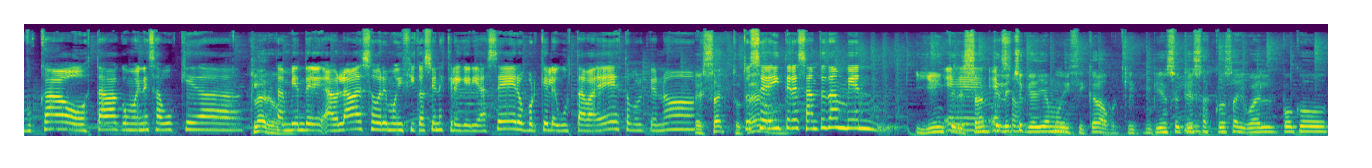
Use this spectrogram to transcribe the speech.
buscaba o estaba como en esa búsqueda Claro. también de hablaba sobre modificaciones que le quería hacer o por qué le gustaba esto, por qué no. Exacto, Entonces claro. es interesante también Y es interesante Eh, el eso. hecho que haya Mm. modificado, porque pienso que esas cosas igual un poco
